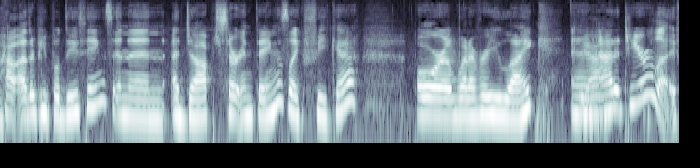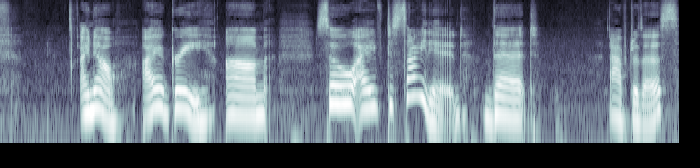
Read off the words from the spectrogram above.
how other people do things and then adopt certain things like fika or whatever you like and Yeah. add it to your life. I know. I agree. Um, so I've decided that after this,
